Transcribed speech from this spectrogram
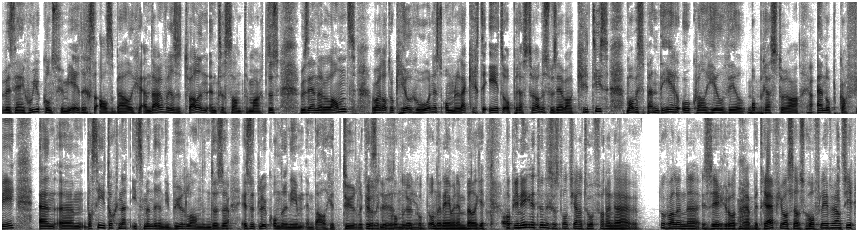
we zijn goede consumeerders als Belgen. En daarvoor is het wel een interessante markt. Dus we zijn een land waar dat ook heel gewoon is om lekker te eten op restaurant. Dus we zijn wel kritisch, maar we spenderen ook wel heel veel op mhm. restaurant en op café. En um, dat zie je toch net iets minder in die buurlanden. Dus uh, is het leuk ondernemen in België? Tuurlijk, Tuurlijk is het leuk, is het ondernemen. leuk om te ondernemen in België. Op je 29e stond je aan het hoofd van een... Uh, toch wel een uh, zeer groot bedrijf. Je was zelfs hoofdleverancier.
